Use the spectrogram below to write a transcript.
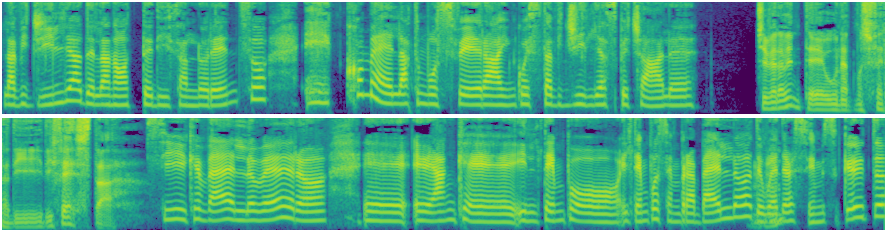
la vigilia della notte di San Lorenzo e com'è l'atmosfera in questa vigilia speciale? C'è veramente un'atmosfera di, di festa. Sì, che bello, vero? E, e anche il tempo, il tempo sembra bello, the Mhm. weather seems good,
